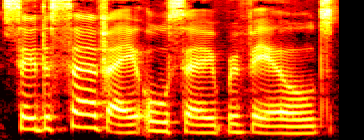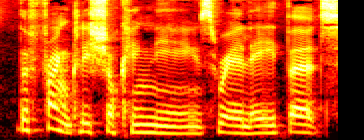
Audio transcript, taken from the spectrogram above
So the survey also revealed the frankly shocking news, really, that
